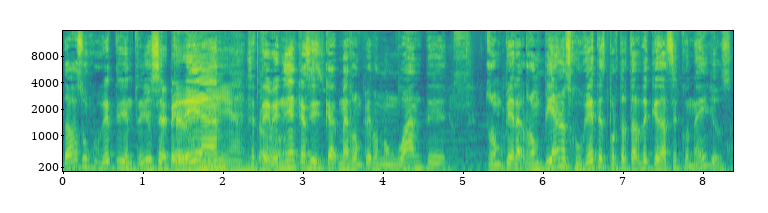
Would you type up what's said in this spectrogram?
dabas un juguete y entre Y ellos se se, pelean, se te venían casi, ca- me rompieron un guante, rompiera, rompían los juguetes por tratar de quedarse con ellos.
